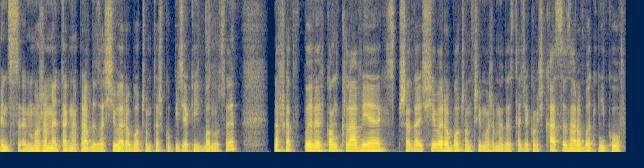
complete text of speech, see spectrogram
Więc e, możemy tak naprawdę za siłę roboczą też kupić jakieś bonusy. Na przykład wpływy w konklawie, sprzedaj siłę roboczą, czyli możemy dostać jakąś kasę za robotników,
